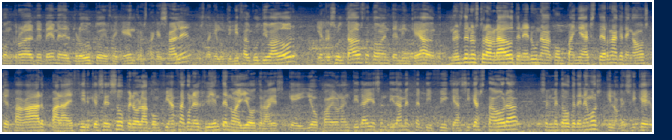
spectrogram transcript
controla el ppm del producto desde que entra hasta que sale, hasta que lo utiliza el cultivador y el resultado está totalmente linkeado. No es de nuestro agrado tener una compañía externa que tengamos que pagar para decir que es eso, pero la confianza con el cliente no hay otra. Es que yo pague una entidad y esa entidad me certifique. Así que hasta ahora es el método que tenemos y lo que sí que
